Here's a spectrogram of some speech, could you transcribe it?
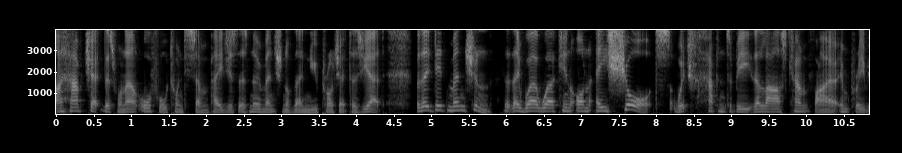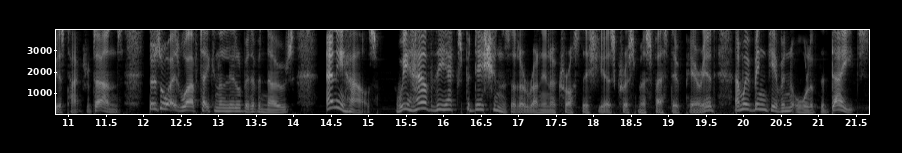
I have checked this one out, all full 27 pages. There's no mention of their new project as yet. But they did mention that they were working on a shorts, which happened to be the last campfire in previous tax returns. So it's always worth taking a little bit of a nose. Anyhows, we have the expeditions that are running across this year's Christmas festive period, and we've been given all of the dates.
